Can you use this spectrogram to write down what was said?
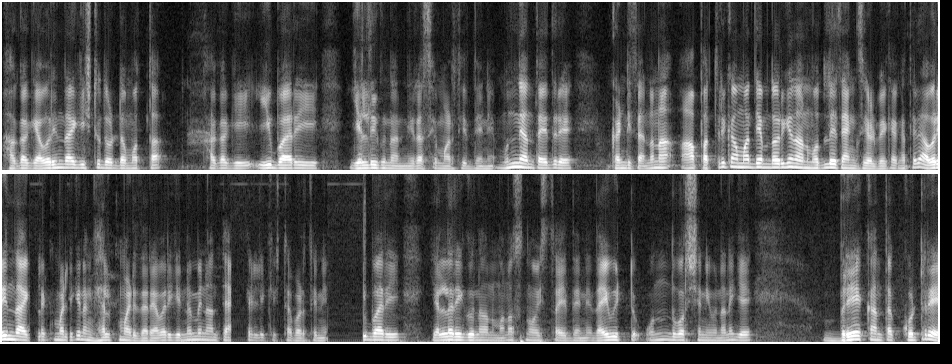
ಹಾಗಾಗಿ ಅವರಿಂದಾಗಿ ಇಷ್ಟು ದೊಡ್ಡ ಮೊತ್ತ. ಹಾಗಾಗಿ ಈ ಬಾರಿ ಎಲ್ರಿಗೂ ನಾನು ನಿರಾಸೆ ಮಾಡ್ತಿದ್ದೇನೆ. ಮುಂದೆ ಅಂತ ಇದ್ದರೆ ಖಂಡಿತ ನನ್ನ ಆ ಪತ್ರಿಕಾ ಮಾಧ್ಯಮದವರಿಗೆ ನಾನು ಮೊದಲೇ ಥ್ಯಾಂಕ್ಸ್ ಹೇಳಬೇಕು. ಯಾಕಂತೇಳಿ ಅವರಿಂದ ಕಲೆಕ್ಟ್ ಮಾಡಲಿಕ್ಕೆ ನಂಗೆ ಹೆಲ್ಪ್ ಮಾಡಿದ್ದಾರೆ. ಅವರಿಗೆ ಇನ್ನೊಮ್ಮೆ ನಾನು ಥ್ಯಾಂಕ್ಸ್ ಹೇಳಲಿಕ್ಕೆ ಇಷ್ಟಪಡ್ತೀನಿ. ಈ ಬಾರಿ ಎಲ್ಲರಿಗೂ ನಾನು ಮನಸ್ಸು ನೋಯಿಸ್ತಾ ಇದ್ದೇನೆ. ದಯವಿಟ್ಟು ಒಂದು ವರ್ಷ ನೀವು ನನಗೆ ಬ್ರೇಕ್ ಅಂತ ಕೊಟ್ಟರೆ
